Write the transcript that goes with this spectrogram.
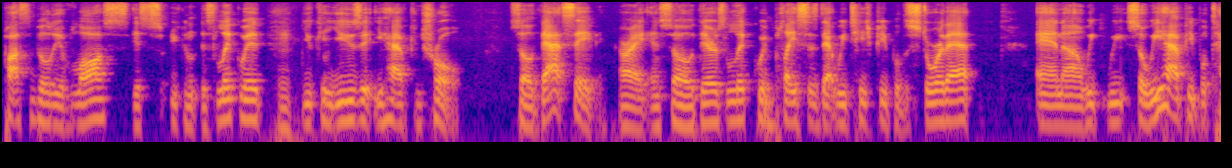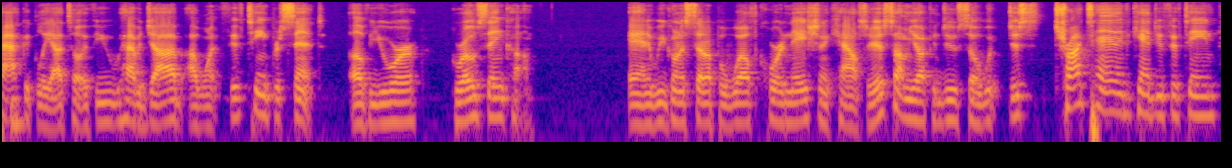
possibility of loss. It's you can it's liquid. Hmm. You can use it. You have control. So that's saving. All right. And so there's liquid places that we teach people to store that. And uh, we, we so we have people tactically. I tell if you have a job, I want 15% of your gross income. And we're going to set up a wealth coordination account. So here's something y'all can do. So just try 10 if you can't do 15,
